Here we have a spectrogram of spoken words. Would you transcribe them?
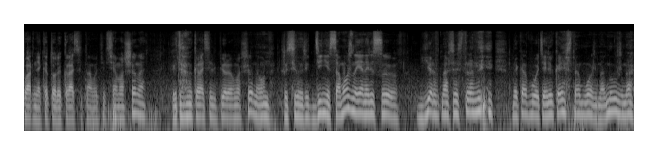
парня, который красит нам эти все машины. Когда мы красили первую машину, он просил, говорит, Денис, а можно я нарисую герб нашей страны на капоте? Я говорю, конечно, можно, нужно.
